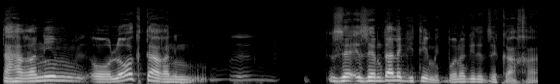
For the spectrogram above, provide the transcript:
טהרנים, או לא רק טהרנים, זה, זה עמדה לגיטימית, בוא נגיד את זה ככה.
